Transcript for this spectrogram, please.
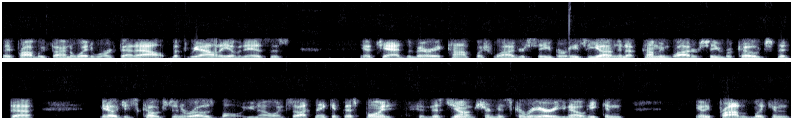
they probably find a way to work that out. But the reality of it is, is you know, Chad's a very accomplished wide receiver. He's a young and upcoming wide receiver coach that. uh you know, just coached in the Rose Bowl, you know, and so I think at this point, at this juncture in his career, you know, he can, you know, he probably can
